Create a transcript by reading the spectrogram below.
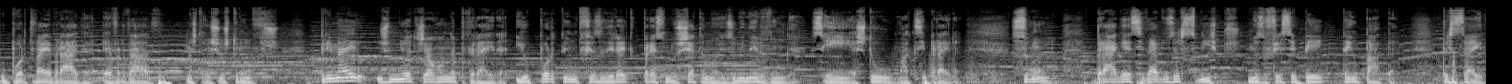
O Porto vai a Braga, é verdade, mas tem os seus trunfos. Primeiro, os minhotos jogam na pedreira e o Porto tem um defesa direito que parece um dos sete anões, o Mineiro Dunga. Sim, és tu, Maxi Pereira. Segundo, Braga é a cidade dos arcebispos, mas o FCP tem o Papa. Terceiro,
